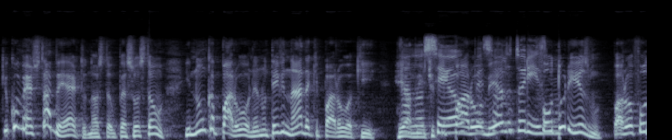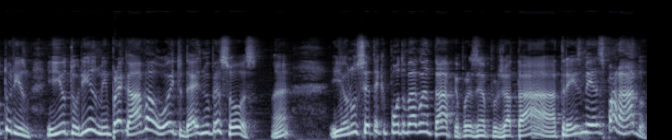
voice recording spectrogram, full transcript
que o comércio está aberto. Nós, pessoas estão. E nunca parou, né? Não teve nada que parou aqui. Realmente. o que o parou pessoal mesmo turismo. foi o turismo. Parou foi o turismo. E o turismo empregava 8, 10 mil pessoas. Né? E eu não sei até que ponto vai aguentar, porque, por exemplo, já está há três meses parado.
